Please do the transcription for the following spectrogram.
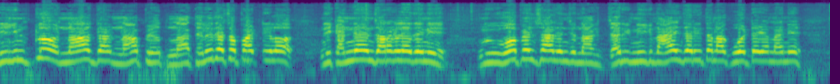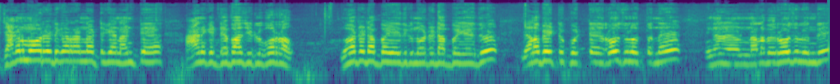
నీ ఇంట్లో నా నా నా తెలుగుదేశం పార్టీలో నీకు అన్యాయం జరగలేదని నువ్వు ఓపెన్ ఛాలెంజ్ నాకు జరి నీకు న్యాయం జరిగితే నాకు ఓటేయనని జగన్మోహన్ రెడ్డి గారు అన్నట్టుగా అంటే ఆయనకి డిపాజిట్లు కూడా రావు. నూట డెబ్బై ఐదుకి నూట డెబ్బై ఐదు నిలబెట్టి కొట్టే రోజులు వస్తున్నాయి. ఇంకా నలభై రోజులు ఉంది.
